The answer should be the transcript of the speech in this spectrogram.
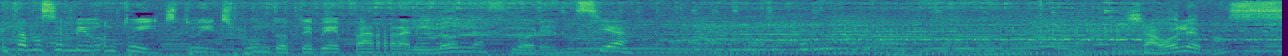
Estamos en vivo en Twitch, twitch.tv barra Lola Florencia. Ya volvemos.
